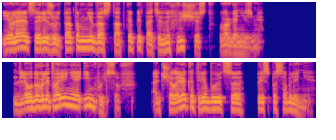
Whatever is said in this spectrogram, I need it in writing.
является результатом недостатка питательных веществ в организме. Для удовлетворения импульсов от человека требуется приспособление.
